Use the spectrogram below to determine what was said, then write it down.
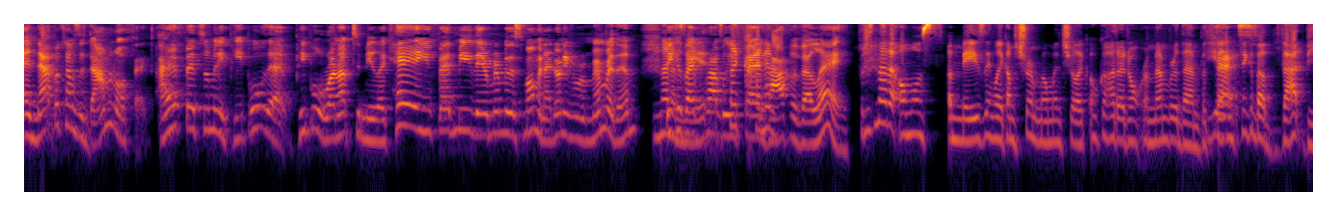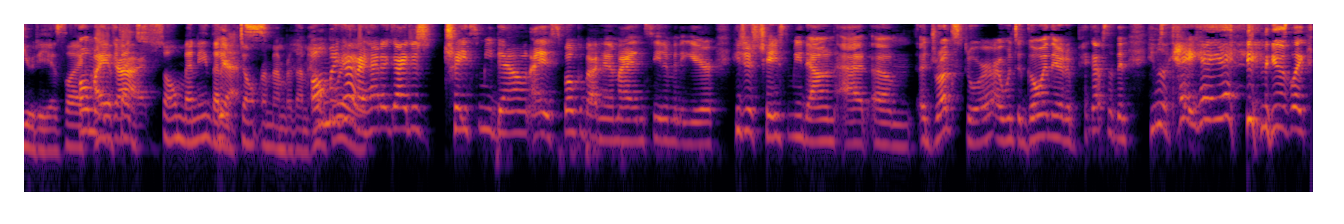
And that becomes a domino effect. I have fed so many people that people run up to me like, hey, you fed me. They remember this moment. I don't even remember them because I probably fed kind of, half of LA. But isn't that almost amazing? Like, I'm sure in moments you're like, oh God, I don't remember them. But yes. then think about that beauty is like, oh my I have God. fed so many that yes. I don't remember them. How oh my great. God. I had a guy just chase me down. I spoke about him. I hadn't seen him in a year. He just chased me down at um, a drugstore. I went to go in there to pick up something. He was like, hey, hey, hey. And he was like,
